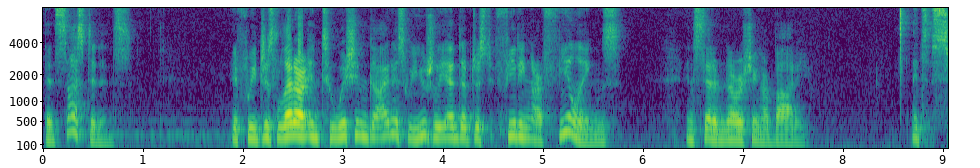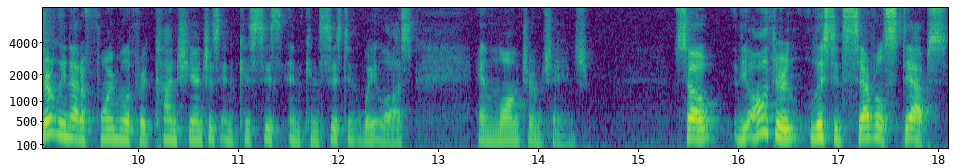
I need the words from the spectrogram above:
than sustenance. If we just let our intuition guide us, we usually end up just feeding our feelings instead of nourishing our body. It's certainly not a formula for conscientious and, consist- and consistent weight loss and long term change. So, the author listed several steps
